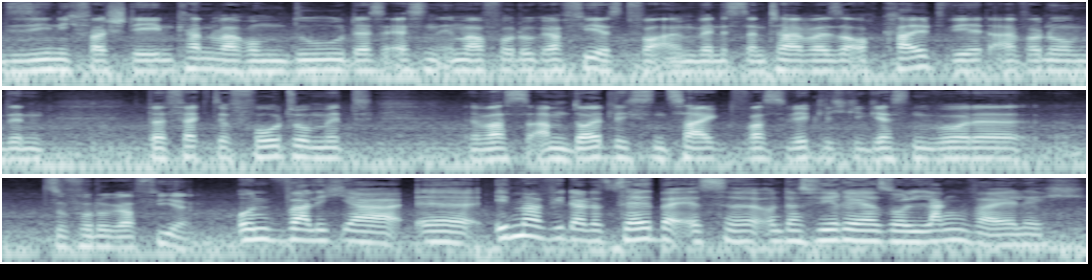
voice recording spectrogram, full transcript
sie nicht verstehen kann, warum du das Essen immer fotografierst. Vor allem, wenn es dann teilweise auch kalt wird, einfach nur um den perfekte Foto mit, was am deutlichsten zeigt, was wirklich gegessen wurde, zu fotografieren. Und weil ich ja äh, immer wieder dasselbe esse und das wäre ja so langweilig.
